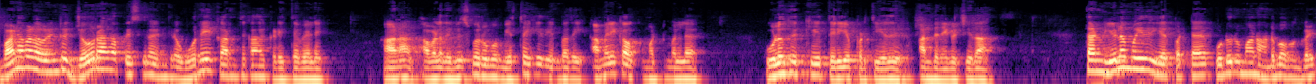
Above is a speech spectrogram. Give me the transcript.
வளவளவென்று ஜோராக பேசுகிறார் என்கிற ஒரே காரணத்துக்காக கிடைத்த வேலை. ஆனால் அவளது விஸ்வரூபம் எத்தகையது என்பதை அமெரிக்காவுக்கு மட்டுமல்ல உலகுக்கே தெரியப்படுத்தியது அந்த நிகழ்ச்சிதான். தன் இளம் வயதில் ஏற்பட்ட கொடூரமான அனுபவங்கள்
